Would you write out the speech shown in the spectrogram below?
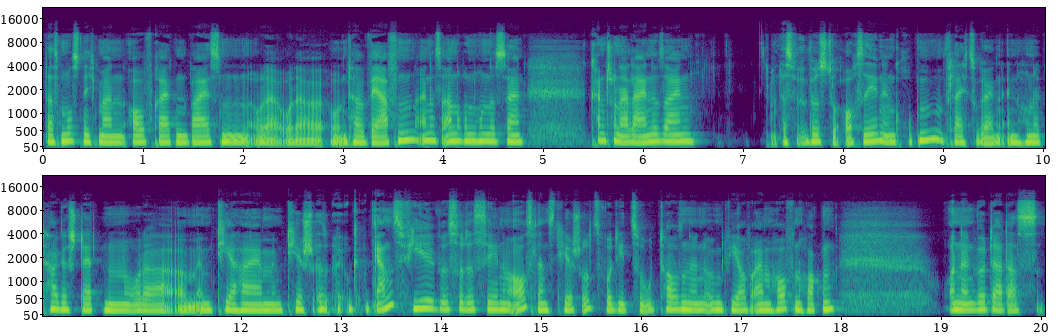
Das muss nicht mal ein Aufreiten, Beißen oder, oder Unterwerfen eines anderen Hundes sein. Kann schon alleine sein. Das wirst du auch sehen in Gruppen, vielleicht sogar in, in Hundetagesstätten oder ähm, im Tierheim, im Tierschutz. Also ganz viel wirst du das sehen im Auslandstierschutz, wo die zu Tausenden irgendwie auf einem Haufen hocken. Und dann wird da das,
